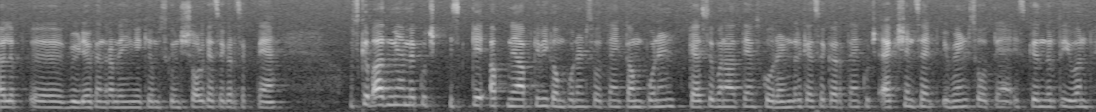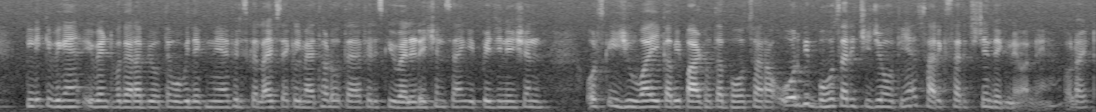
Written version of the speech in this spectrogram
वाले वीडियो के अंदर हम देखेंगे कि हम इसको इंस्टॉल कैसे कर सकते हैं। उसके बाद में हमें कुछ इसके अपने आप के भी कंपोनेंट्स होते हैं। कंपोनेंट कैसे बनाते हैं, उसको रेंडर कैसे करते हैं, कुछ एक्शंस एंड इवेंट्स होते हैं। इसके अंदर तो इवन क्लिक इवेंट वगैरह भी होते हैं, वो भी देखने हैं। फिर इसका लाइफ साइकिल मेथड होता है, फिर इसकी वैलिडेशन हैं पेजिनेशन और उसकी यू का भी पार्ट होता है बहुत सारा। और भी बहुत सारी चीज़ें होती हैं, सारी की सारी चीज़ें देखने वाले हैं। राइट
